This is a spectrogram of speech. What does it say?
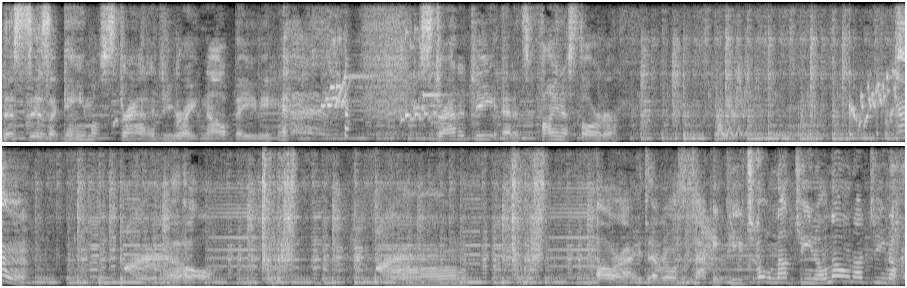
This is a game of strategy right now, baby. strategy at its finest order. Uh-oh. everyone's attacking Peach. Oh, not Geno! No, not Geno!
